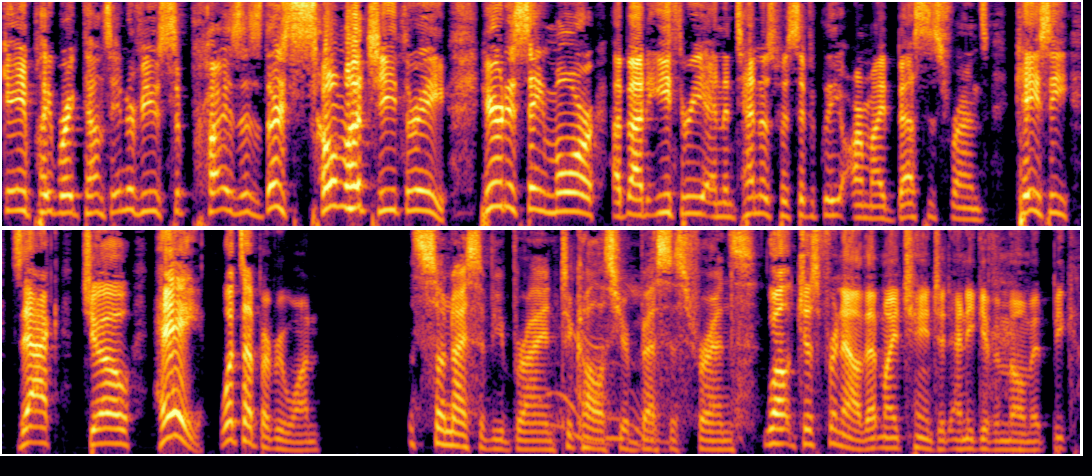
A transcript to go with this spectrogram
gameplay breakdowns, interviews, surprises. There's so much E3. Here to say more about E3 and Nintendo specifically are my bestest friends, Casey, Zach, Joe. Hey, what's up, everyone? it's so nice of you, Brian, to call us your bestest friends. Well, just for now, that might change at any given moment because.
